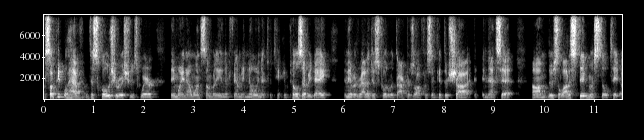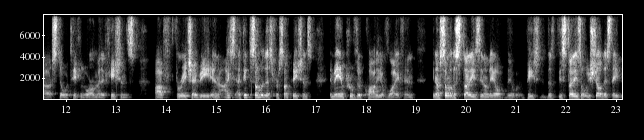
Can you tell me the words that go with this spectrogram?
Some people have disclosure issues where they might not want somebody in their family knowing that they're taking pills every day, and they would rather just go to a doctor's office and get their shot, and that's it. Um, there's a lot of stigma still ta- uh, still with taking oral medications uh, for HIV, and I, I think some of this for some patients it may improve their quality of life. And you know, some of the studies, you know, they they patient the, the studies always show this. They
